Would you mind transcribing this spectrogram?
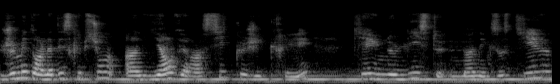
je mets dans la description un lien vers un site que j'ai créé, qui est une liste non exhaustive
